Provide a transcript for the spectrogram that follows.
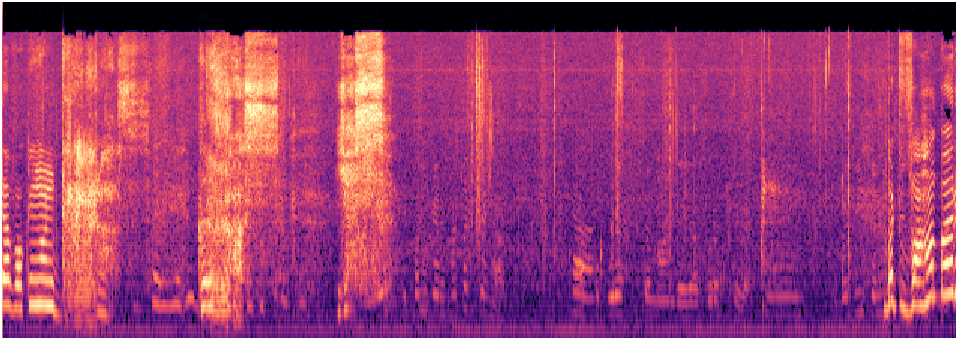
are walking on grass grass देगा पूरा बट वहाँ पर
